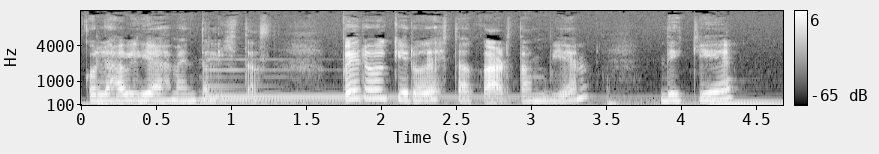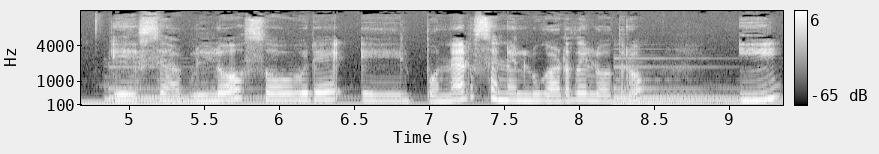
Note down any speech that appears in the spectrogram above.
con las habilidades mentalistas. Pero quiero destacar también de que eh, se habló sobre el ponerse en el lugar del otro y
